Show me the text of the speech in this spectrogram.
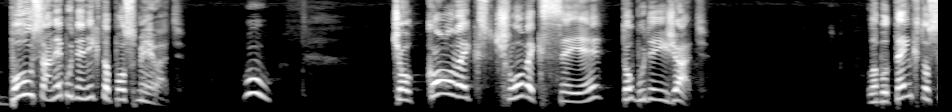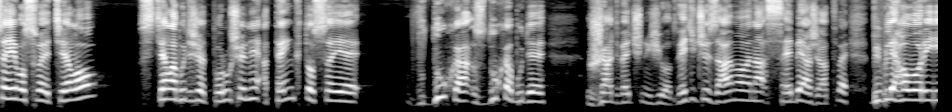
Bohu sa nebude nikto posmievať. Uh. Čokoľvek človek seje, to bude i žať. Lebo ten, kto seje vo svoje telo, z tela bude žať porušenie a ten, kto seje v ducha, z ducha bude žať väčší život. Viete, čo je zaujímavé na sebe a žatve? Biblia hovorí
